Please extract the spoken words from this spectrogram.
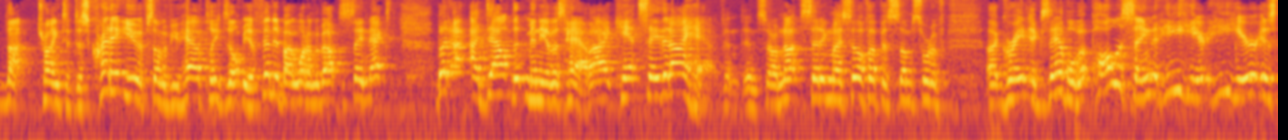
not trying to discredit you. If some of you have, please don't be offended by what I'm about to say next. But I, I doubt that many of us have. I can't say that I have. And, and so I'm not setting myself up as some sort of uh, great example. But Paul is saying that he here, he here is,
